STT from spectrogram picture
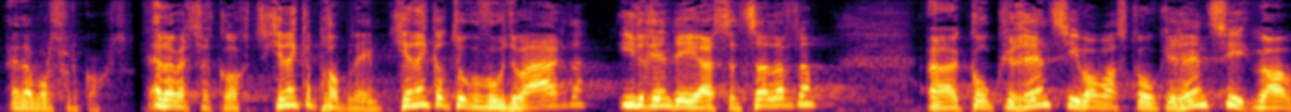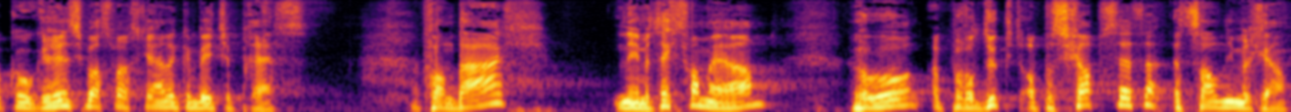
En dat wordt verkocht. En dat werd verkocht. Geen enkel probleem. Geen enkel toegevoegde waarde. Iedereen deed juist hetzelfde. Uh, concurrentie, wat was concurrentie? Well, concurrentie was waarschijnlijk een beetje prijs. Vandaag, neem het echt van mij aan, gewoon een product op een schap zetten, het zal niet meer gaan.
